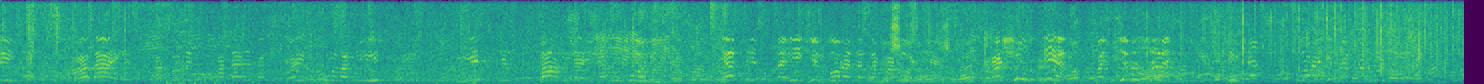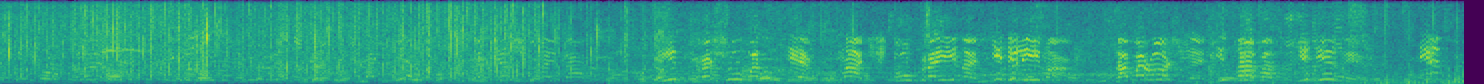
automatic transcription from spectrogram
который страдает, который страдает от своих гола милиции, вместе с бандой Януковича. Я представитель города Запорожья. Прошу всех поддержать. Сейчас в городе Запорожье. И прошу вас всех знать, что Украина неделима. Запорожье и Запад едины. Нет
